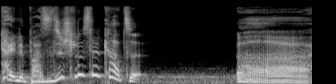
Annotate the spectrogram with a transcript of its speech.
Keine passende Schlüsselkarte. Ah.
